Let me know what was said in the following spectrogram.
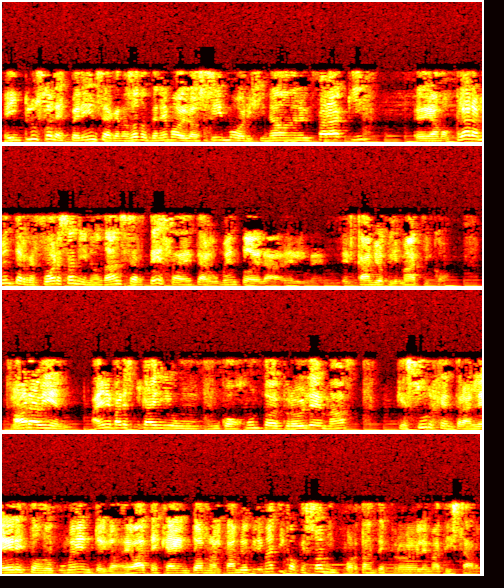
e incluso la experiencia que nosotros tenemos de los sismos originados en el fracking, eh, digamos, claramente refuerzan y nos dan certeza de este argumento de la, del, cambio climático. Ahora bien, a mí me parece que hay un, un conjunto de problemas que surgen tras leer estos documentos y los debates que hay en torno al cambio climático que son importantes problematizar.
